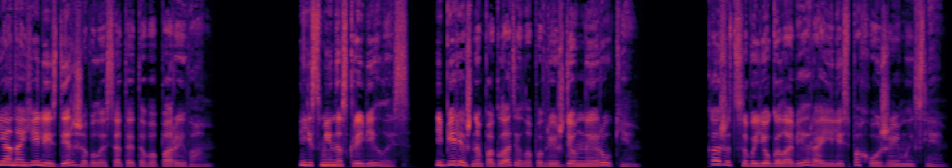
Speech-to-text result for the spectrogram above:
и она еле сдерживалась от этого порыва. Ясмина скривилась и бережно погладила поврежденные руки. Кажется, в ее голове роились похожие мысли.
